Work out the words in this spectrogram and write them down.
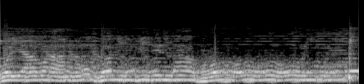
કોઈ આવા અનુભવી બિરલા હોય.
